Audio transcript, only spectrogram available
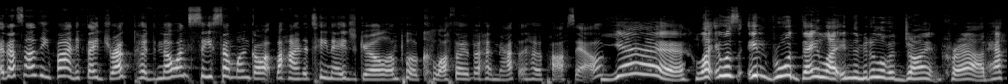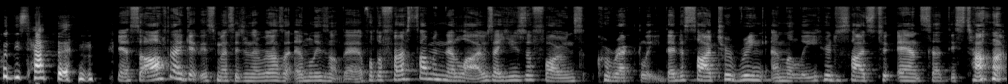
and that's another thing, fine. If they drugged her, did no one see someone go up behind a teenage girl and put a cloth over her mouth and her pass out? Yeah, like it was in broad daylight in the middle of a giant crowd. How could this happen? Yeah, so after I get this message and they realize that Emily's not there, for the first time in their lives, they use the phones correctly. They decide to ring Emily, who decides to answer this time.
